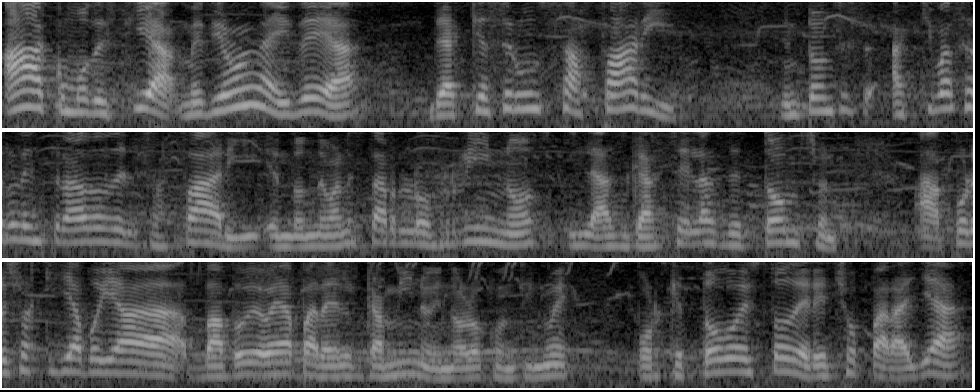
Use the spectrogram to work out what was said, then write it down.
Ah, como decía, me dieron la idea de aquí hacer un safari. Entonces aquí va a ser la entrada del safari en donde van a estar los rinos y las gacelas de Thompson. Ah, por eso aquí ya voy a, voy a parar el camino y no lo continué. Porque todo esto derecho para allá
